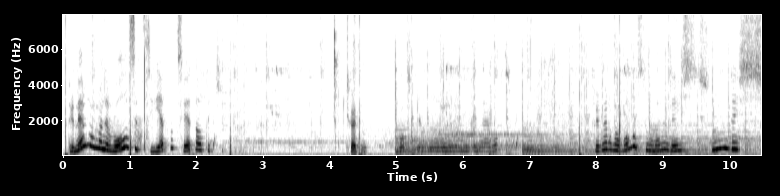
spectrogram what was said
Примерно у мене волоси цвета, цвета отакі. Чекайте. Волоси. прям- прям волоси. Примерно волоси у мене десь, ну, десь,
